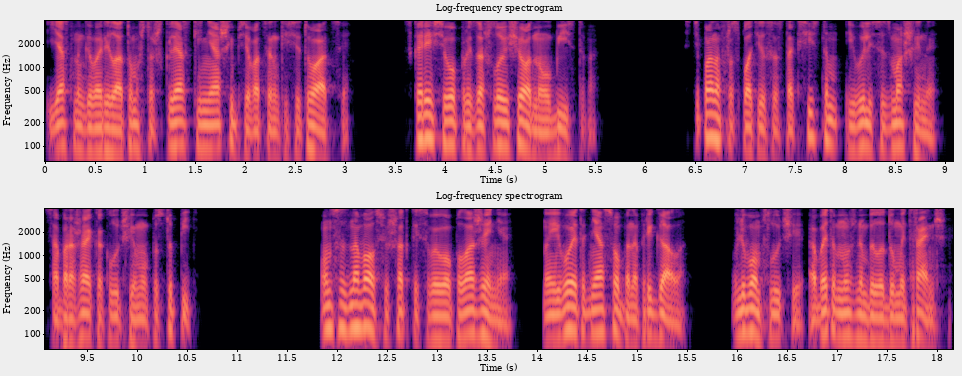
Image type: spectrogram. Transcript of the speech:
ясно говорила о том, что Шклярский не ошибся в оценке ситуации. Скорее всего, произошло еще одно убийство. Степанов расплатился с таксистом и вылез из машины, соображая, как лучше ему поступить. Он сознавал всю шаткость своего положения, но его это не особо напрягало. В любом случае, об этом нужно было думать раньше.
